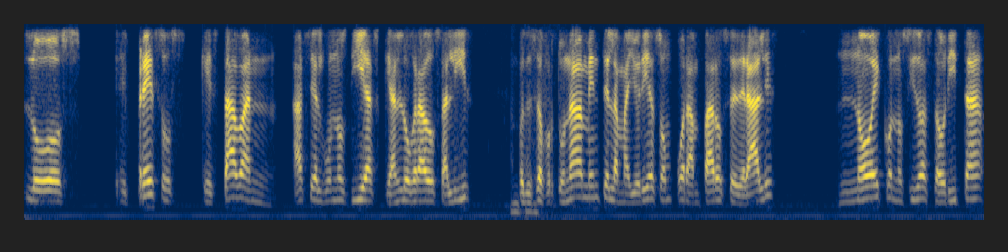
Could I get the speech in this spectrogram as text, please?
los eh, presos que estaban hace algunos días que han logrado salir, pues desafortunadamente la mayoría son por amparos federales. No he conocido hasta ahorita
